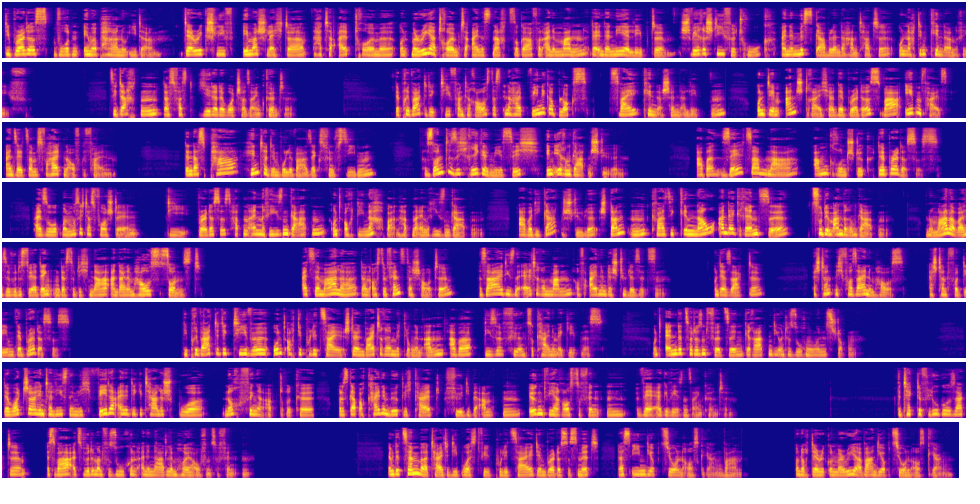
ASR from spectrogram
Die Brothers wurden immer paranoider. Derek schlief immer schlechter, hatte Albträume und Maria träumte eines Nachts sogar von einem Mann, der in der Nähe lebte, schwere Stiefel trug, eine Mistgabel in der Hand hatte und nach den Kindern rief. Sie dachten, dass fast jeder der Watcher sein könnte. Der Privatdetektiv fand heraus, dass innerhalb weniger Blocks zwei Kinderschänder lebten und dem Anstreicher der Brothers war ebenfalls ein seltsames Verhalten aufgefallen. Denn das Paar hinter dem Boulevard 657 sonnte sich regelmäßig in ihren Gartenstühlen, aber seltsam nah am Grundstück der Bredesses. Also man muss sich das vorstellen. Die Bredesses hatten einen Riesengarten und auch die Nachbarn hatten einen Riesengarten. Aber die Gartenstühle standen quasi genau an der Grenze zu dem anderen Garten. Normalerweise würdest du ja denken, dass du dich nah an deinem Haus sonst. Als der Maler dann aus dem Fenster schaute, sah er diesen älteren Mann auf einem der Stühle sitzen. Und er sagte, er stand nicht vor seinem Haus, er stand vor dem der Brothers. Die Privatdetektive und auch die Polizei stellen weitere Ermittlungen an, aber diese führen zu keinem Ergebnis. Und Ende 2014 geraten die Untersuchungen ins Stocken. Der Watcher hinterließ nämlich weder eine digitale Spur noch Fingerabdrücke und es gab auch keine Möglichkeit für die Beamten, irgendwie herauszufinden, wer er gewesen sein könnte. Detective Lugo sagte, es war, als würde man versuchen, eine Nadel im Heuhaufen zu finden. Im Dezember teilte die Westfield-Polizei dem Brothers mit, dass ihnen die Optionen ausgegangen waren. Und auch Derek und Maria waren die Optionen ausgegangen.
